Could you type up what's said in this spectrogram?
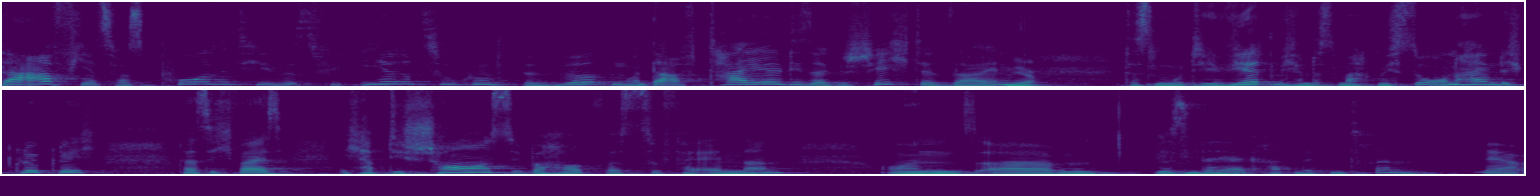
darf jetzt was Positives für ihre Zukunft bewirken und darf Teil dieser Geschichte sein. Ja. Das motiviert mich und das macht mich so unheimlich glücklich, dass ich weiß, ich habe die Chance überhaupt was zu verändern. Und ähm, wir sind da ja gerade mittendrin. Ja.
